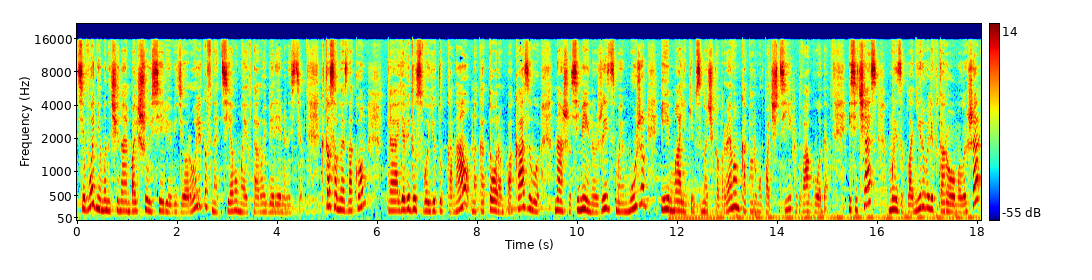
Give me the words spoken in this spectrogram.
Сегодня мы начинаем большую серию видеороликов на тему моей второй беременности. Кто со мной знаком, э, я веду свой YouTube-канал, на котором показываю нашу семейную жизнь с моим мужем и маленьким сыночком Рэмом, которому почти два года. И сейчас мы запланировали второго малыша,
